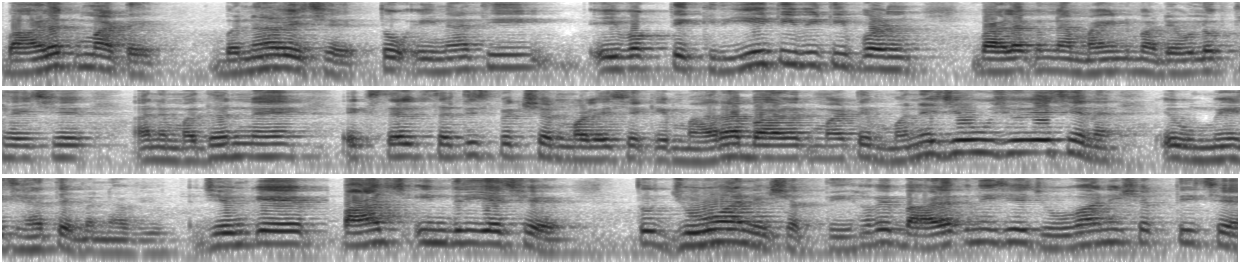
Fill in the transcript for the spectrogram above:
બાળક માટે બનાવે છે, તો એનાથી એ વખતે ક્રિએટિવિટી પણ બાળકના માઇન્ડમાં ડેવલપ થાય છે અને મધરને એક સેલ્ફ સેટિસ્ફેક્શન મળે છે કે મારા બાળક માટે મને જેવું જોઈએ છે ને, એવું મેં જાતે બનાવ્યું. જેમ કે પાંચ ઇન્દ્રિય છે, તો જોવાની શક્તિ. હવે બાળકની જે જોવાની શક્તિ છે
